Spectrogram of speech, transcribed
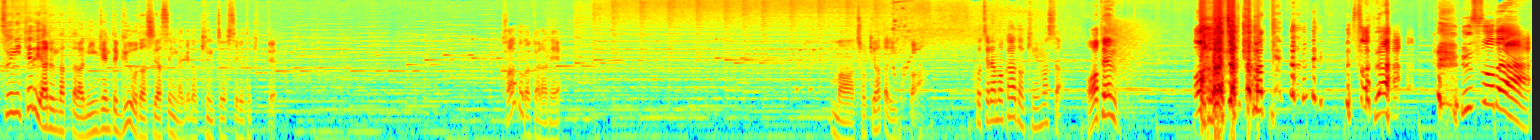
普通に手でやるんだったら人間ってグーを出しやすいんだけど、緊張してる時って。カードだからね。まあ、チョキあたりいくか。こちらもカードを決めました。オープンお ちょっと待って 嘘だ 嘘だ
